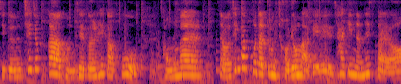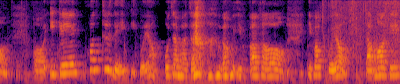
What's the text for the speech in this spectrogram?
지금 최저가 검색을 해갖고 정말 어, 생각보다 좀 저렴하게 사기는 했어요. 어, 이게 펀트 네이비고요. 오자마자 너무 이뻐서 입었고요. 나머지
